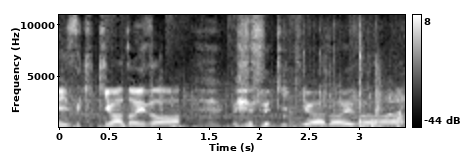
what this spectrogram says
水木際どいぞ。水木際どいぞ。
